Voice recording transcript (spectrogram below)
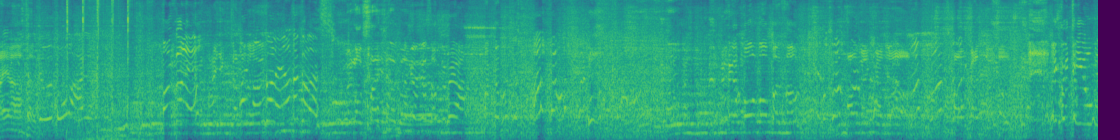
係啊，就會好玩。望過嚟啊，望過嚟啦，德格勒斯。你老細，你手做咩啊？白金。你聽波波笨手。我未跟啊。我而跟。你佢跳舞？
